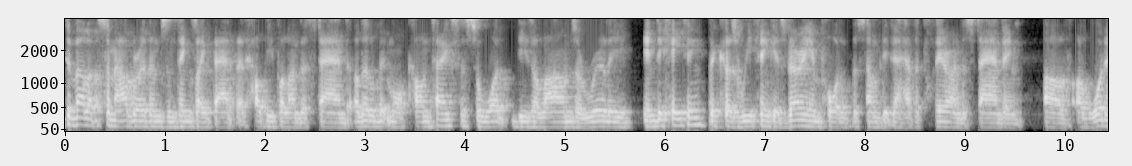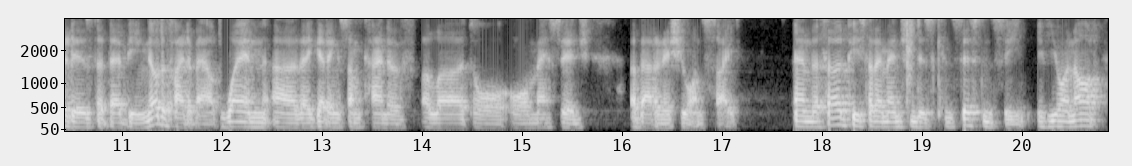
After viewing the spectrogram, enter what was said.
developed some algorithms and things like that that help people understand a little bit more context as to what these alarms are really indicating, because we think it's very important for somebody to have a clear understanding of, of what it is that they're being notified about when uh, they're getting some kind of alert or, or message about an issue on site. And the third piece that I mentioned is consistency. If you are not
